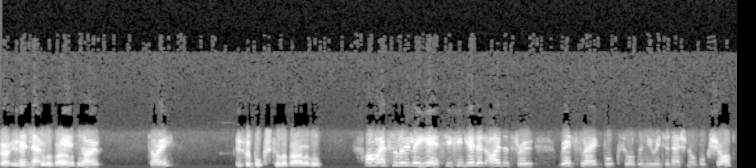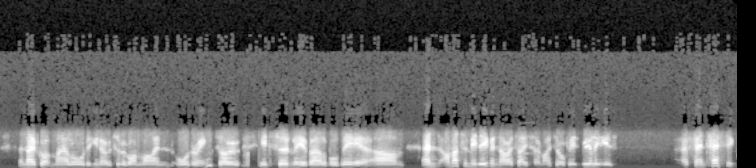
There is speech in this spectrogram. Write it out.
so is and it that, still available? Yeah, so, sorry. Is the book still available? Oh, absolutely, yes. You can get it either through Red Flag Books or the New International Bookshop, and they've got mail order, you know, sort of online ordering, so it's certainly available there. Um, and I must admit, even though I say so myself, it really is a fantastic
